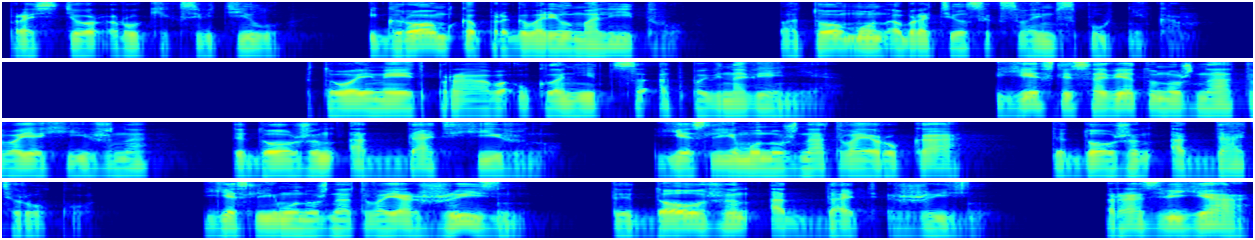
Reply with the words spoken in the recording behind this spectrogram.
простер руки к светилу и громко проговорил молитву. Потом он обратился к своим спутникам. «Кто имеет право уклониться от повиновения? Если совету нужна твоя хижина, ты должен отдать хижину. Если ему нужна твоя рука, ты должен отдать руку. Если ему нужна твоя жизнь, ты должен отдать жизнь. Разве я,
